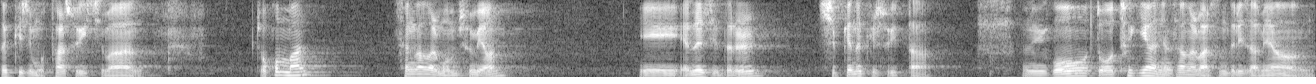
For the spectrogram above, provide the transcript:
느끼지 못할 수 있지만 조금만 생각을 멈추면 이 에너지들을 쉽게 느낄 수 있다. 그리고 또 특이한 현상을 말씀드리자면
